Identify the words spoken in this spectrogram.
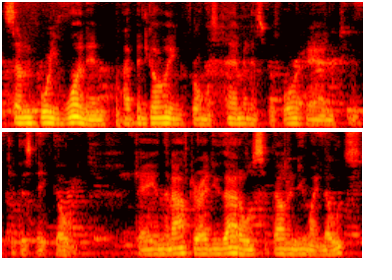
7:41 and I've been going for almost 10 minutes beforehand to get this day going. Okay, and then after I do that, I will sit down and do my notes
